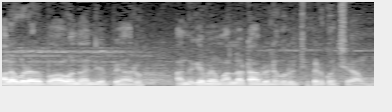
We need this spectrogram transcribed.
వాళ్ళకు కూడా బాగుందని చెప్పారు. అందుకే మేము మళ్ళీ టాబ్లెట్ల గురించి ఇక్కడికి వచ్చాము.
